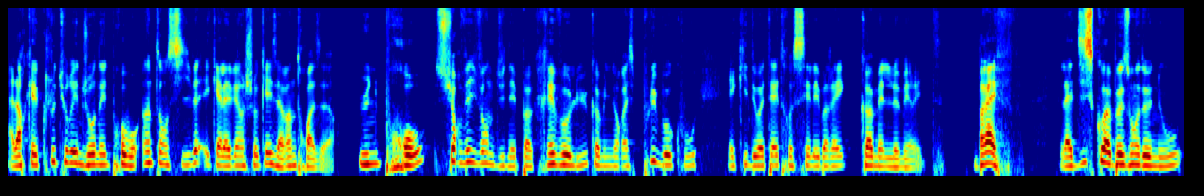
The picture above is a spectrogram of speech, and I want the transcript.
alors qu'elle clôturait une journée de promo intensive et qu'elle avait un showcase à 23h. Une pro, survivante d'une époque révolue comme il n'en reste plus beaucoup et qui doit être célébrée comme elle le mérite. Bref, la disco a besoin de nous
